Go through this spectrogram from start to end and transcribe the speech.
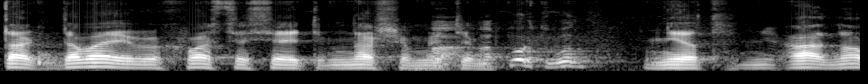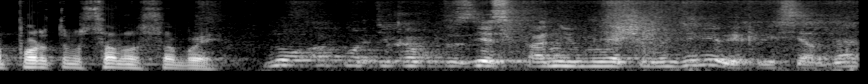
Так, давай хвастайся этим нашим А, этим. апорт, вот Нет. не- А, ну апортом само собой. Ну, апортиков здесь, они у меня еще на деревьях висят, да?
